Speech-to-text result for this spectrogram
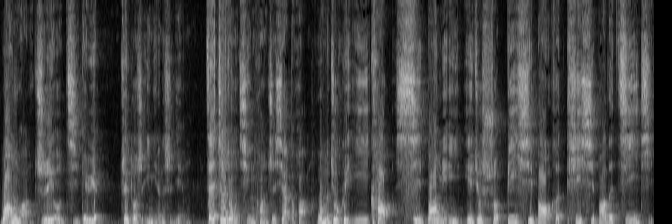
往往只有几个月。最多是一年的时间，在这种情况之下的话，我们就会依靠细胞免疫，也就是说 B 细胞和 T 细胞的记忆体。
